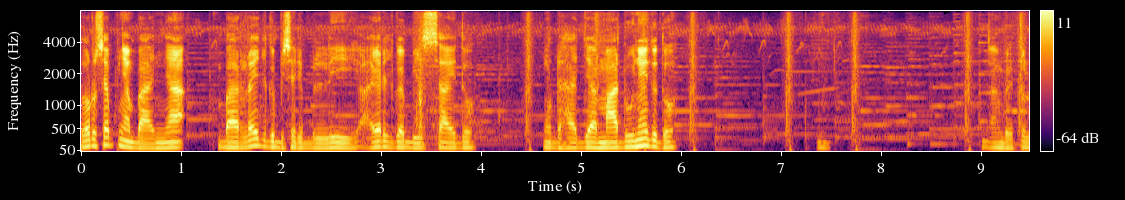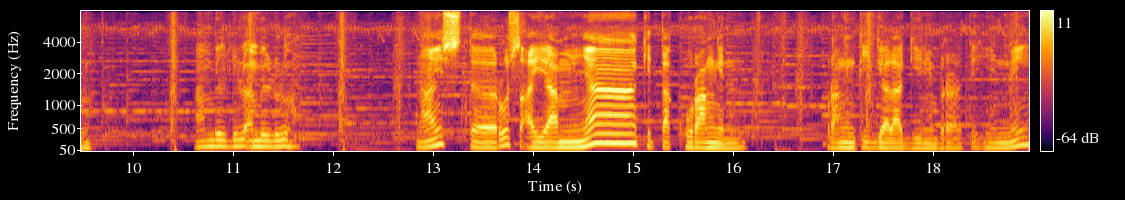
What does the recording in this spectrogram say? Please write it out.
Telur saya punya banyak. Barley juga bisa dibeli, air juga bisa itu. Mudah aja madunya itu tuh. Ambil dulu. Ambil dulu, ambil dulu. Nice, terus ayamnya kita kurangin. Kurangin tiga lagi nih berarti ini,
